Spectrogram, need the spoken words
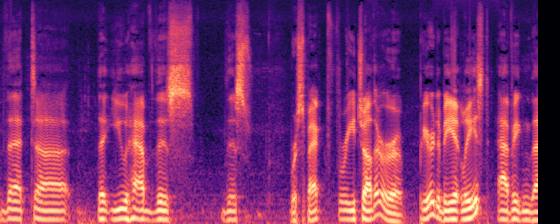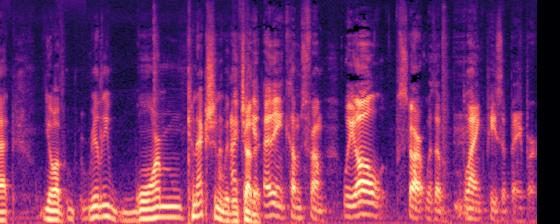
that uh, that you have this this respect for each other, or appear to be at least having that you know really warm connection with I each other. It, I think it comes from we all start with a blank piece of paper.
